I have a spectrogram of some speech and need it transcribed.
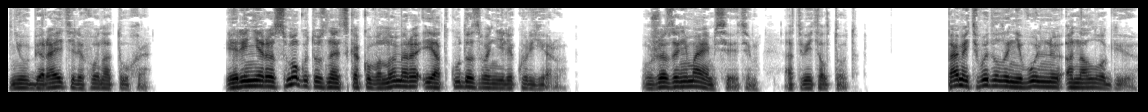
не убирая телефон от уха. Иринеры смогут узнать, с какого номера и откуда звонили курьеру. «Уже занимаемся этим», — ответил тот. Память выдала невольную аналогию.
